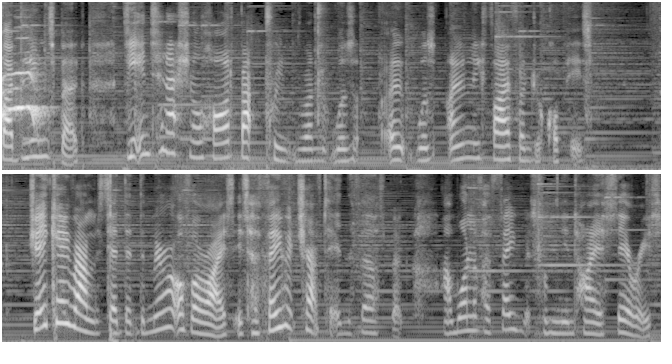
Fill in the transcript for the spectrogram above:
by Bloomsbury. The international hardback print run was uh, was only 500 copies. J.K. Rowling said that The Mirror of Erised is her favourite chapter in the first book and one of her favourites from the entire series.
